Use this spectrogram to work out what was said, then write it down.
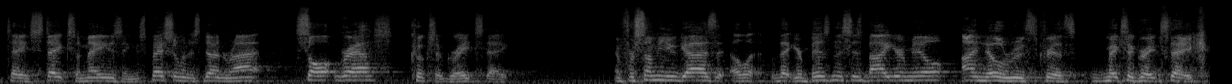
I tell you, steak's amazing, especially when it's done right. Saltgrass cooks a great steak. And for some of you guys that, uh, that your business is by your meal, I know Ruth's Chris makes a great steak.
